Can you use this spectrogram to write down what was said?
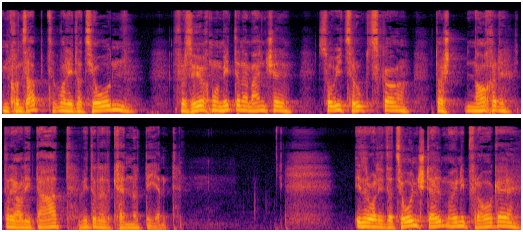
Im Konzept Validation versucht man mit den Menschen so weit zurückzugehen, dass nachher die Realität wieder erkennen dient. In der Validation stellt man eine Frage,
